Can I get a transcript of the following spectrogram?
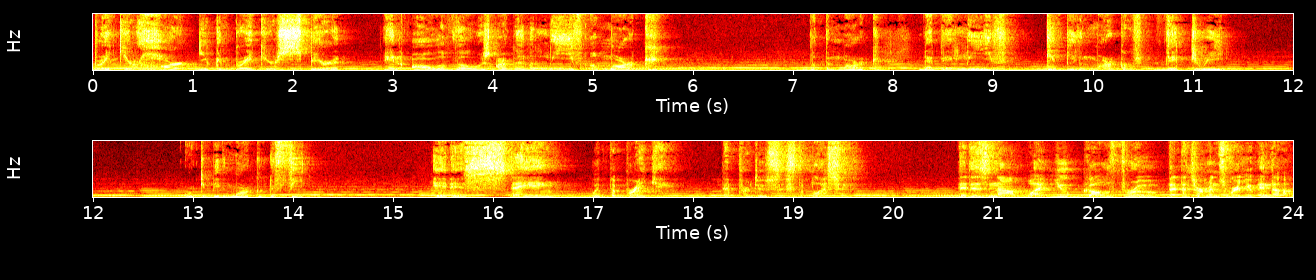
break your heart, you can break your spirit, and all of those are going to leave a mark. But the mark that they leave can be the mark of victory or it can be the mark of defeat. It is staying with the breaking that produces the blessing. It is not what you go through that determines where you end up.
